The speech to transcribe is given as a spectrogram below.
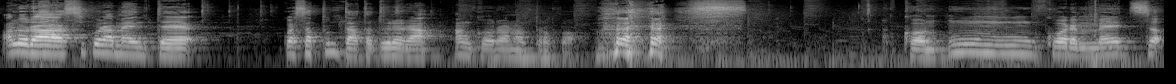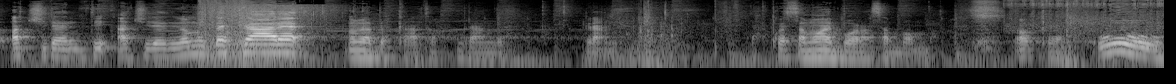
Allora, sicuramente questa puntata durerà ancora un altro po'. Con un cuore e mezzo. Accidenti, accidenti. Non mi beccare. Non mi ha beccato. Grande. Grande. Questa mo è buona sta bomba. Ok. Uh.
